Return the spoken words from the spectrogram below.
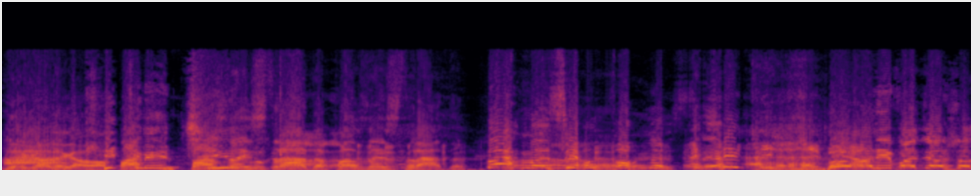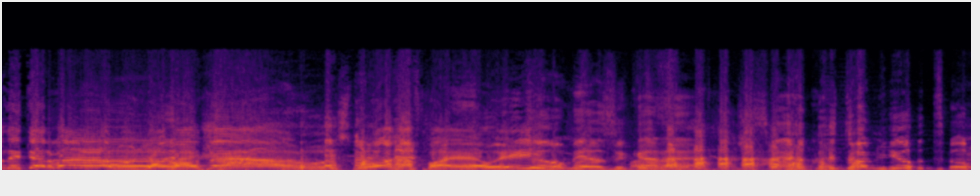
Legal, legal. Que Paz, cretino, paz na estrada, cara. paz na estrada. Ah, mas é o pau na estrela. Vamos ali fazer o show do intervalo, já voltamos. Pô, Rafael, hein? Não mesmo, cara. Isso é coisa do Hamilton.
